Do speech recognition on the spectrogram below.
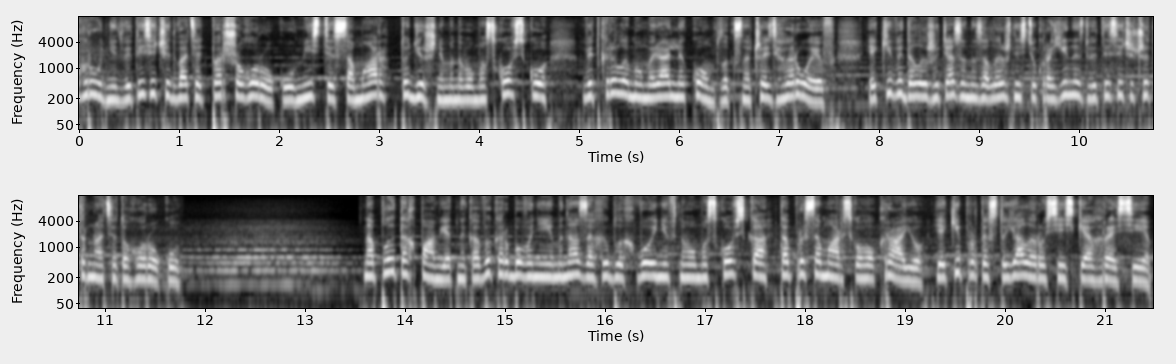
грудні 2021 року у місті Самар, тодішньому Новомосковську, відкрили меморіальний комплекс на честь героїв, які віддали життя за незалежність України з 2014 року. На плитах пам'ятника викарбовані імена загиблих воїнів Новомосковська та Присамарського краю, які протистояли російській агресії.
